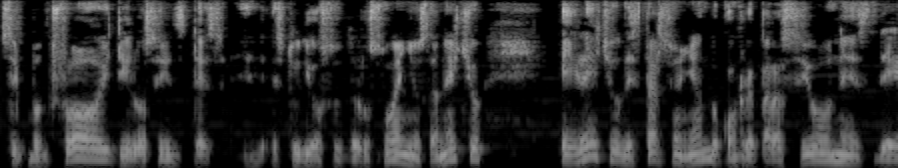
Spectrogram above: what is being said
Sigmund Freud y los estudiosos de los sueños han hecho, el hecho de estar soñando con reparaciones de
